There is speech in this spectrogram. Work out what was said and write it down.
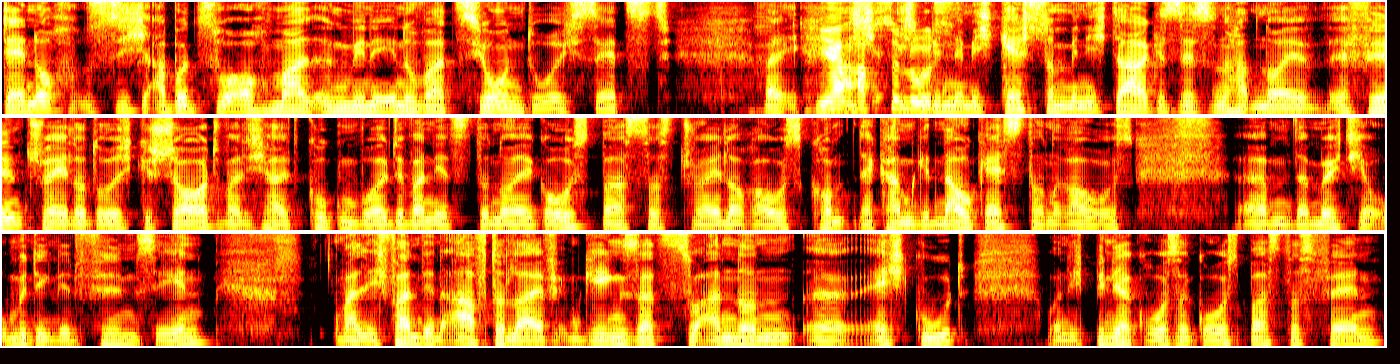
dennoch sich ab und zu auch mal irgendwie eine Innovation durchsetzt. Weil ja, ich, absolut. Ich bin nämlich gestern bin ich da gesessen und habe neue äh, Filmtrailer durchgeschaut, weil ich halt gucken wollte, wann jetzt der neue Ghostbusters-Trailer rauskommt. Der kam genau gestern raus. Ähm, da möchte ich ja unbedingt den Film sehen weil ich fand den Afterlife im Gegensatz zu anderen äh, echt gut und ich bin ja großer Ghostbusters-Fan.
